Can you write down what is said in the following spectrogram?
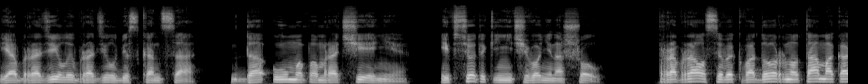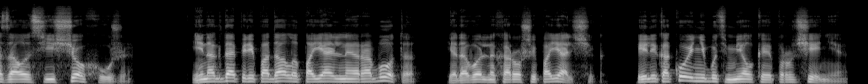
Я бродил и бродил без конца, до ума помрачения, и все-таки ничего не нашел. Пробрался в Эквадор, но там оказалось еще хуже. Иногда перепадала паяльная работа, я довольно хороший паяльщик, или какое-нибудь мелкое поручение.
